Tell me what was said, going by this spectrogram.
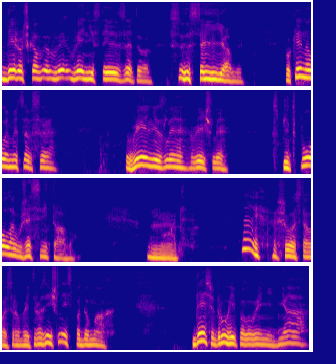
дирочка ви- ви- вилізти з, з, з цієї ями. Покинули ми це все. Вилізли, вийшли з-під пола, вже світало. От. Ну і що осталось робити? Розійшлись по домах. Десь у другій половині дня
